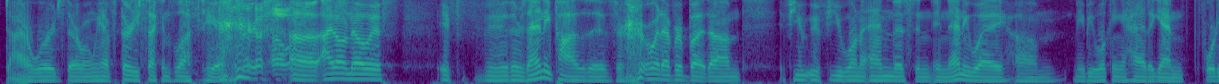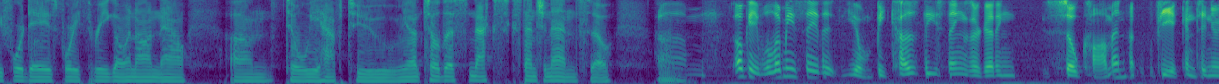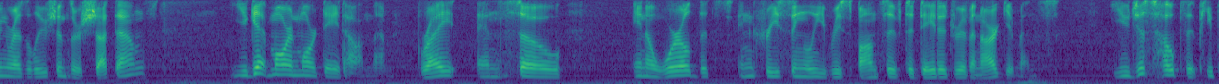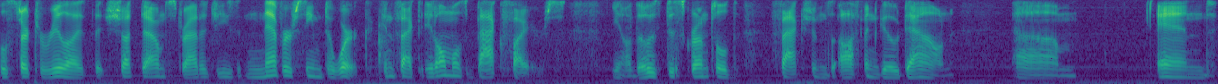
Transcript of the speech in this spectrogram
Dire words there when we have 30 seconds left here. Uh, I don't know if if there's any positives or, or whatever, but um, if you if you want to end this in, in any way, um, maybe looking ahead again, 44 days, 43 going on now, um, till we have to, you know, till this next extension ends. So, um, um, okay, well, let me say that you know because these things are getting so common, it continuing resolutions or shutdowns, you get more and more data on them, right? And so, in a world that's increasingly responsive to data driven arguments, you just hope that people start to realize that shutdown strategies never seem to work. In fact, it almost backfires. You know, those disgruntled factions often go down. Um, and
